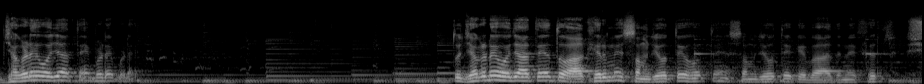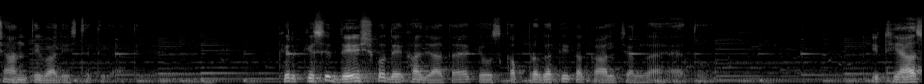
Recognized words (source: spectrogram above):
झगड़े हो जाते हैं बड़े बड़े तो झगड़े हो जाते हैं तो आखिर में समझौते होते हैं। समझौते के बाद में फिर शांति वाली स्थिति आती है। फिर किसी देश को देखा जाता है कि उसका प्रगति का काल चल रहा है तो इतिहास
